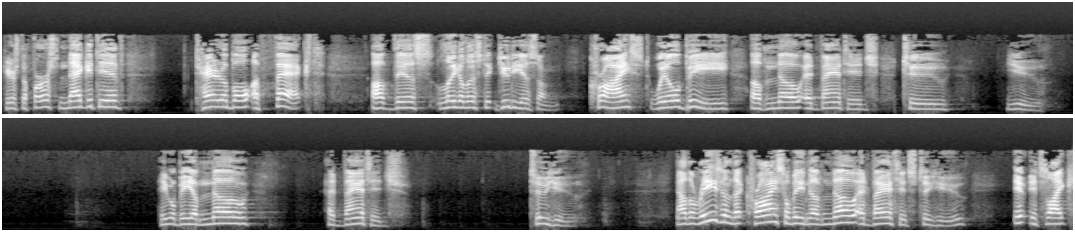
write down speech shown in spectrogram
Here's the first negative, terrible effect of this legalistic Judaism. Christ will be of no advantage to you. He will be of no advantage to you. Now the reason that Christ will be of no advantage to you, it, it's like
